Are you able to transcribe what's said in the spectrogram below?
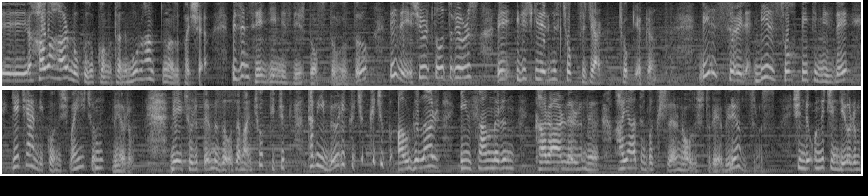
Ee, Hava Harp Okulu Komutanı Burhan Tunalı Paşa bizim sevdiğimiz bir dostumuzdu. Biz de Yeşilyurt'ta oturuyoruz ve ilişkilerimiz çok sıcak, çok yakın. Bir söyle, bir sohbetimizde geçen bir konuşmayı hiç unutmuyorum. Ve çocuklarımız da o zaman çok küçük. Tabii böyle küçük küçük algılar insanların kararlarını, hayata bakışlarını oluşturuyor biliyor musunuz? Şimdi onun için diyorum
